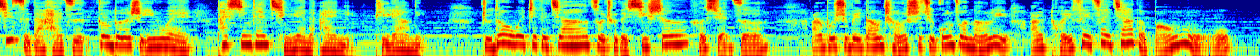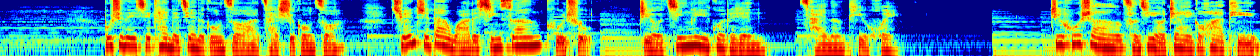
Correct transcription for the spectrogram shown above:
妻子带孩子，更多的是因为她心甘情愿的爱你、体谅你，主动为这个家做出的牺牲和选择，而不是被当成失去工作能力而颓废在家的保姆。不是那些看得见的工作才是工作，全职带娃的辛酸苦楚，只有经历过的人才能体会。知乎上曾经有这样一个话题。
